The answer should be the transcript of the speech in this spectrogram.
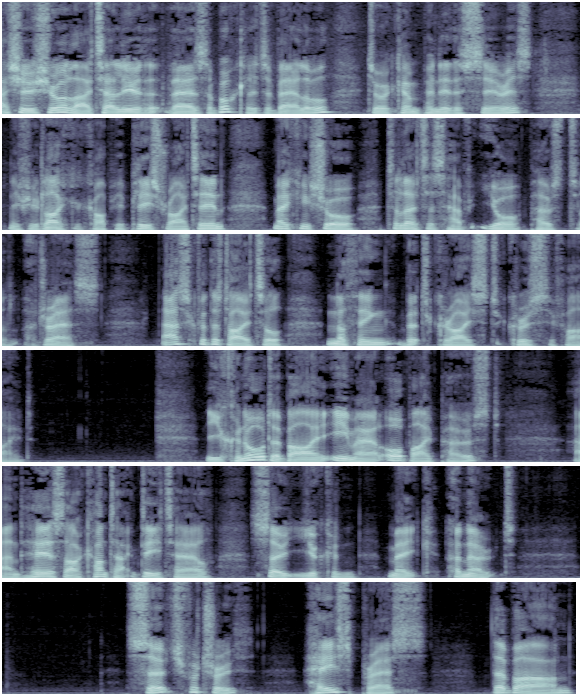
As usual, I tell you that there's a booklet available to accompany this series, and if you'd like a copy, please write in, making sure to let us have your postal address. Ask for the title, Nothing But Christ Crucified. You can order by email or by post, and here's our contact detail so you can make a note. Search for Truth, Hayes Press, The Barn,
